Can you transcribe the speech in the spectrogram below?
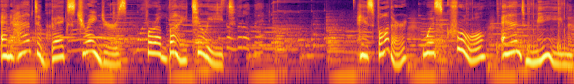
and had to beg strangers for a bite to eat. A little bit. His father was cruel and mean.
